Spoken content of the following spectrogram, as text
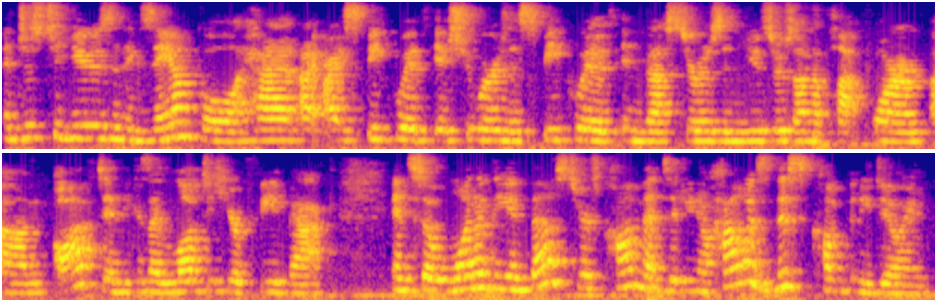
And just to use an example, I had I, I, speak with issuers, I speak with investors and users on the platform um, often because I love to hear feedback. And so one of the investors commented, you know, how is this company doing?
